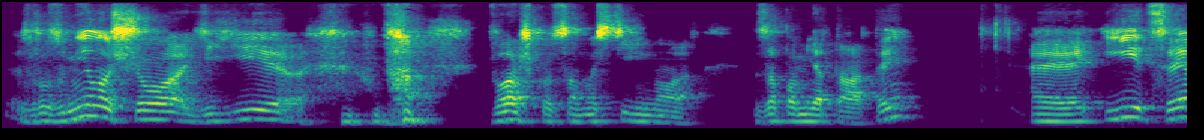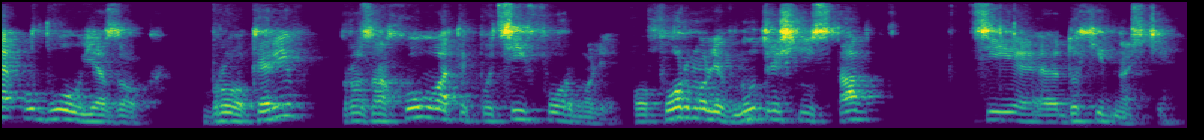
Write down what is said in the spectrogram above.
Зрозуміло, що її важко самостійно запам'ятати, Е, і це обов'язок брокерів розраховувати по цій формулі, по формулі внутрішній ставці дохідності.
